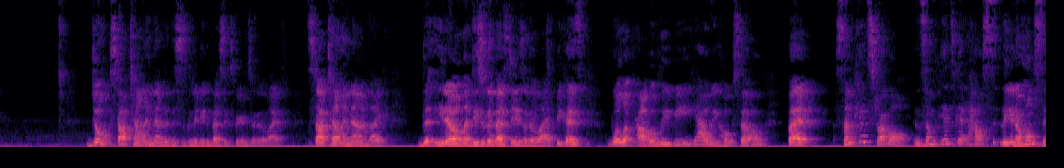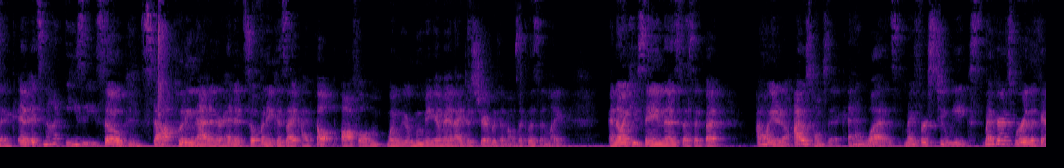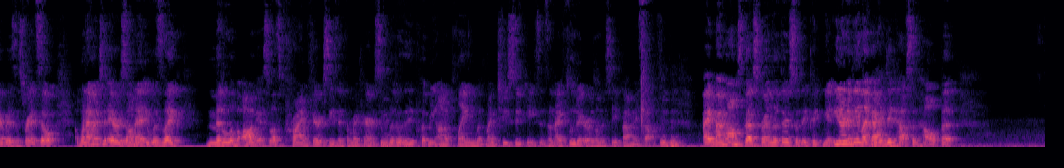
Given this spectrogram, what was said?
don't stop telling them that this is gonna be the best experience of their life. Stop telling them like, the, you know, like these are the best days of their life because will it probably be? Yeah, we hope so, but some kids struggle and some kids get house you know homesick and it's not easy so Mhm. stop putting that in their head and it's so funny because I, I felt awful when we were moving him in i just shared with him i was like listen like i know i keep saying this i said but i want you to know i was homesick and i was my first two weeks my parents were in the fair business right so when i went to arizona it was like middle of august so that's prime fair season for my parents so Mhm. literally they put me on a plane with my two suitcases and i flew to arizona state by myself Mhm. I, my mom's best friend lived there, so they picked me up. You know what I mean? Like I Mhm. did have some help, but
